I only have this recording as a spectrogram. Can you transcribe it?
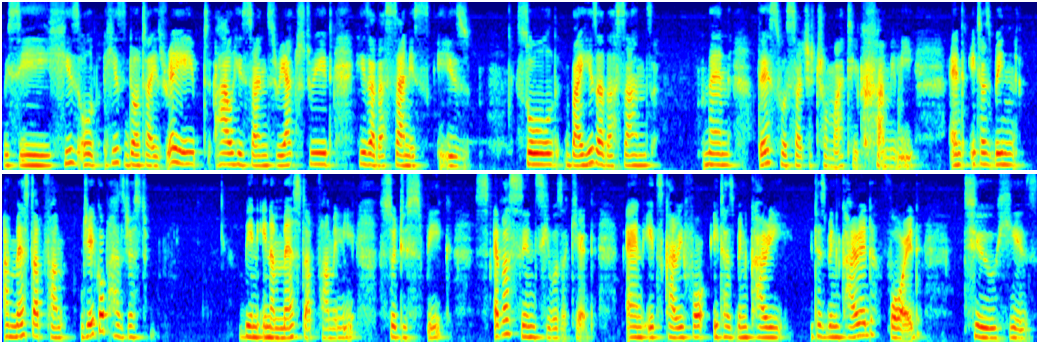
We see his old his daughter is raped how his sons react to it. His other son is is sold by his other sons man this was such a traumatic family. And it has been a messed up fam jacob has just been in a messed up family so to speak ever since he was a kid. And it's carry for it has been carry it has been carried forward to his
